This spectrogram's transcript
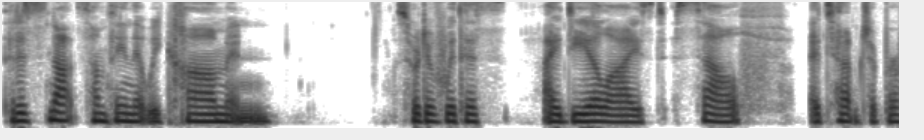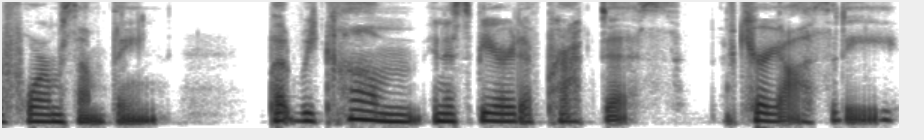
that it's not something that we come and sort of with this idealized self attempt to perform something, but we come in a spirit of practice, of curiosity,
